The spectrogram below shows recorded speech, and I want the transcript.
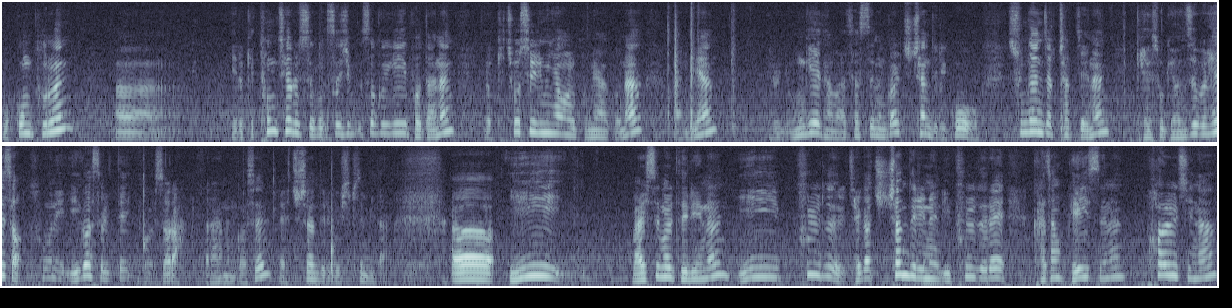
목공풀은 어, 이렇게 통째로 쓰기보다는 이렇게 초슬림형을 구매하거나 아니면 이런 용기에 담아서 쓰는 걸 추천드리고 순간 접착제는 계속 연습을 해서 손에 익었을 때 이걸 써라 라는 것을 예, 추천드리고 싶습니다. 어, 이 말씀을 드리는 이 풀들 제가 추천드리는 이 풀들의 가장 베이스는 펄지나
